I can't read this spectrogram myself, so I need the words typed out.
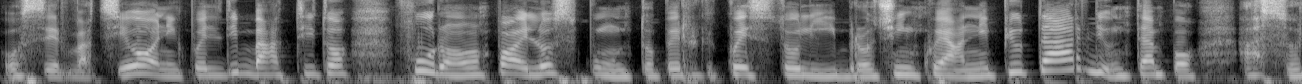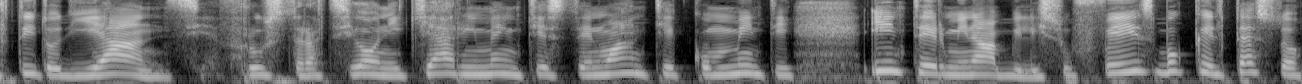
osservazioni, quel dibattito furono poi lo spunto per questo libro. Cinque anni più tardi, un tempo assortito di ansie, frustrazioni, chiarimenti estenuanti e commenti interminabili su Facebook, il testo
